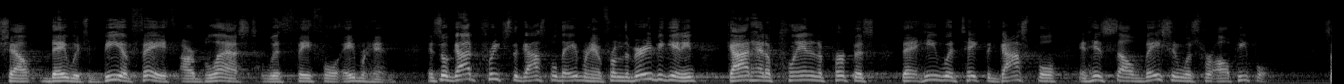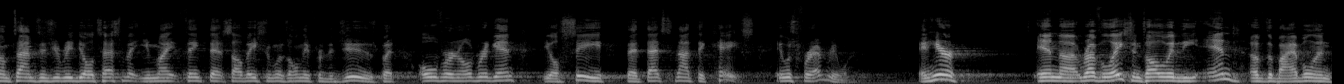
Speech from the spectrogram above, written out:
shall they which be of faith are blessed with faithful Abraham. And so God preached the gospel to Abraham. From the very beginning, God had a plan and a purpose that he would take the gospel and his salvation was for all people. Sometimes, as you read the Old Testament, you might think that salvation was only for the Jews, but over and over again, you'll see that that's not the case. It was for everyone. And here in uh, Revelations, all the way to the end of the Bible, in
